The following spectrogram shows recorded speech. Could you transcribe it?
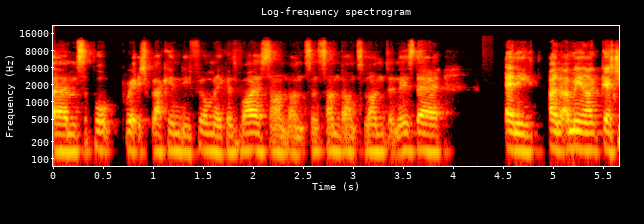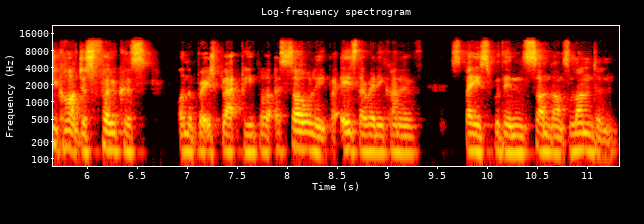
um, support British black indie filmmakers via Sundance and Sundance London? Is there any, I mean, I guess you can't just focus on the British black people solely, but is there any kind of space within Sundance London?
